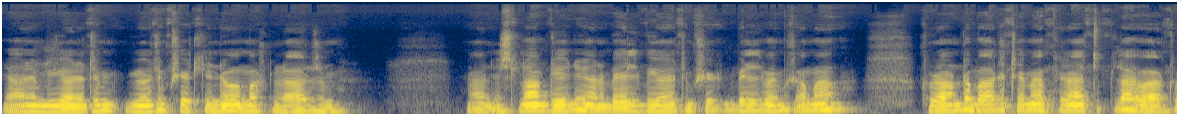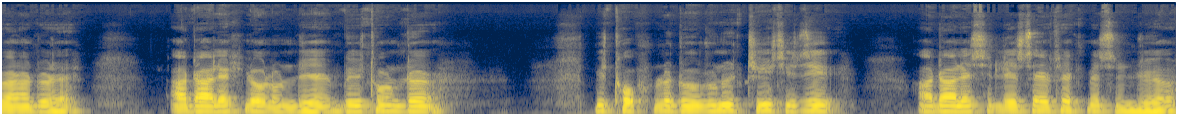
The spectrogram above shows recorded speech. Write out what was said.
yani bir yönetim yönetim şekli ne olmak lazım. Yani İslam dini yani belli bir yönetim şekli belirlememiş ama Kur'an'da bazı temel prensipler var Kur'an'a göre. Adaletli olun diye bir tonda bir toplumda duyduğunuz için sizi adaletsizliğe sevk etmesin diyor.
